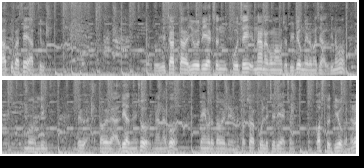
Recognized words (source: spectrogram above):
आपके पास है आपके तो यो चारवटा यो रियाक्सनको चाहिँ नानाकोमा आउँछ भिडियो मेरोमा चाहिँ हाल्दिनँ म। म लिङ्क त्यो तपाईँको हालिदिइहाल्ने छु नानाको। त्यहीँबाट तपाईँहरूले हेर्न सक्छ कसले चाहिँ रियाक्सन कस्तो दियो भनेर।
